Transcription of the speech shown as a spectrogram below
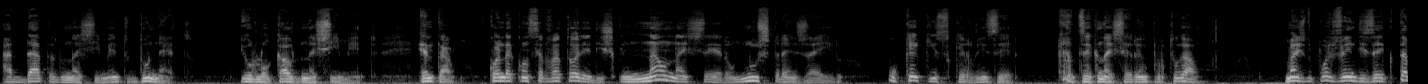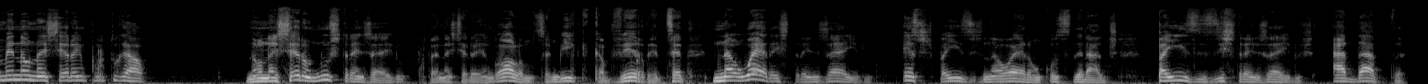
a data do nascimento do neto e o local de nascimento. Então, quando a conservatória diz que não nasceram no estrangeiro, o que é que isso quer dizer? Quer dizer que nasceram em Portugal. Mas depois vem dizer que também não nasceram em Portugal. Não nasceram no estrangeiro, portanto, nasceram em Angola, Moçambique, Cabo Verde, etc. Não era estrangeiro. Esses países não eram considerados países estrangeiros à data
